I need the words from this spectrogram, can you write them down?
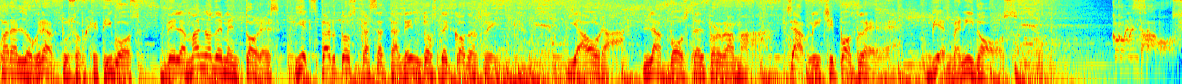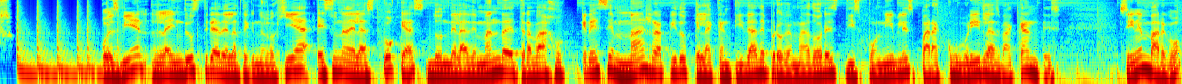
para lograr tus objetivos de la mano de mentores y expertos cazatalentos de CodersLink. Y ahora, la voz del programa, Charlie Chipotle. Bienvenidos. Pues bien, la industria de la tecnología es una de las pocas donde la demanda de trabajo crece más rápido que la cantidad de programadores disponibles para cubrir las vacantes. Sin embargo,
